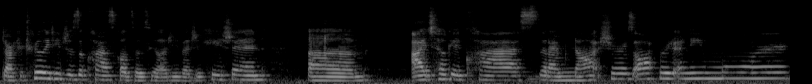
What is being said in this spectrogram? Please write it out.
Dr. Turley teaches a class called Sociology of Education. Um, I took a class that I'm not sure is offered anymore,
